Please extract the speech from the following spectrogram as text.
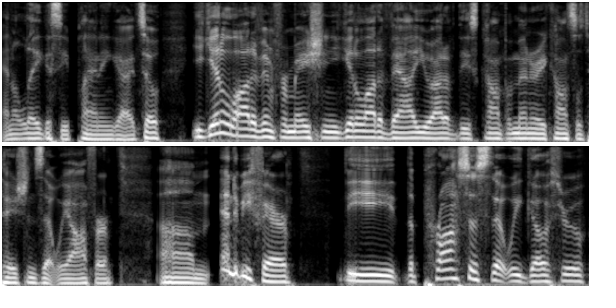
and a legacy planning guide. So you get a lot of information, you get a lot of value out of these complimentary consultations that we offer. Um, and to be fair, the the process that we go through,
